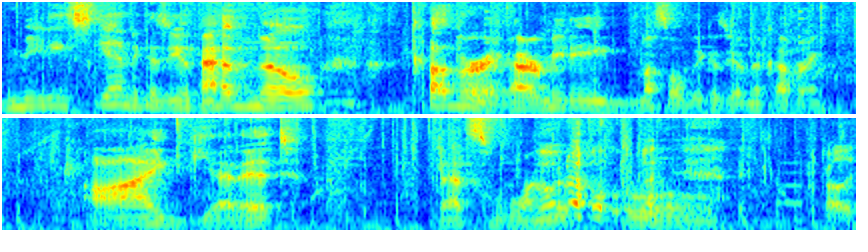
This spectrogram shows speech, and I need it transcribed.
meaty skin because you have no covering, or meaty muscle because you have no covering. I get it. That's wonderful. Oh, no. Ooh. Probably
